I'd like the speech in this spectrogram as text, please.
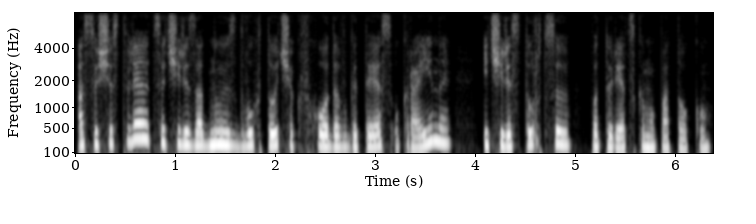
осуществляются через одну из двух точек входа в ГТС Украины и через Турцию по турецкому потоку.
